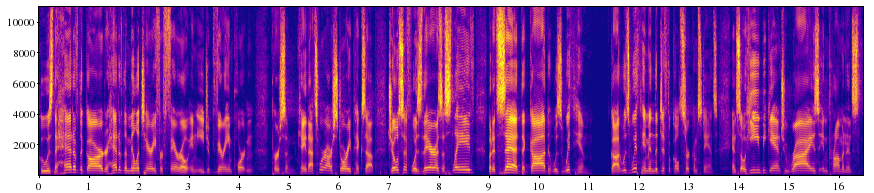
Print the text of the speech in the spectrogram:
who was the head of the guard or head of the military for Pharaoh in Egypt. Very important person. Okay, that's where our story picks up. Joseph was there as a slave, but it said that God was with him. God was with him in the difficult circumstance. And so he began to rise in prominence.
